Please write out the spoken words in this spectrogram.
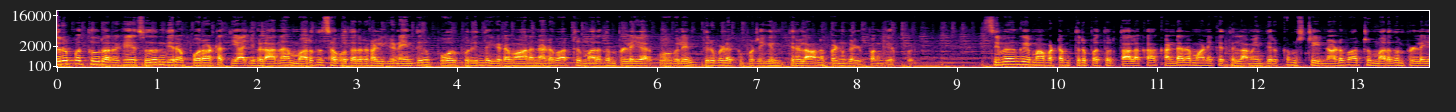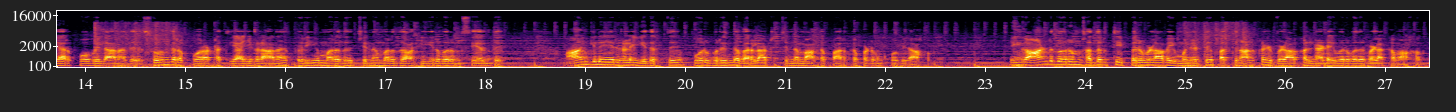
திருப்பத்தூர் அருகே சுதந்திர போராட்ட தியாகிகளான மருது சகோதரர்கள் இணைந்து போர் புரிந்த இடமான நடுவாற்று மருதம் பிள்ளையார் கோவிலில் திருவிளக்கு பூஜையில் திரளான பெண்கள் பங்கேற்பு. சிவகங்கை மாவட்டம் திருப்பத்தூர் தாலுகா கண்டரமாணிக்கத்தில் அமைந்திருக்கும் ஸ்ரீ நடுவாற்று மருதம் பிள்ளையார் கோவிலானது சுதந்திர போராட்ட தியாகிகளான பெரிய மருது சின்ன மருது ஆகிய இருவரும் சேர்ந்து ஆங்கிலேயர்களை எதிர்த்து போர் புரிந்த வரலாற்று சின்னமாக பார்க்கப்படும் கோவிலாகும். இங்கு ஆண்டுதோறும் சதுர்த்தி பெருவிழாவை முன்னிட்டு பத்து நாட்கள் விழாக்கள் நடைபெறுவது வழக்கமாகும்.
